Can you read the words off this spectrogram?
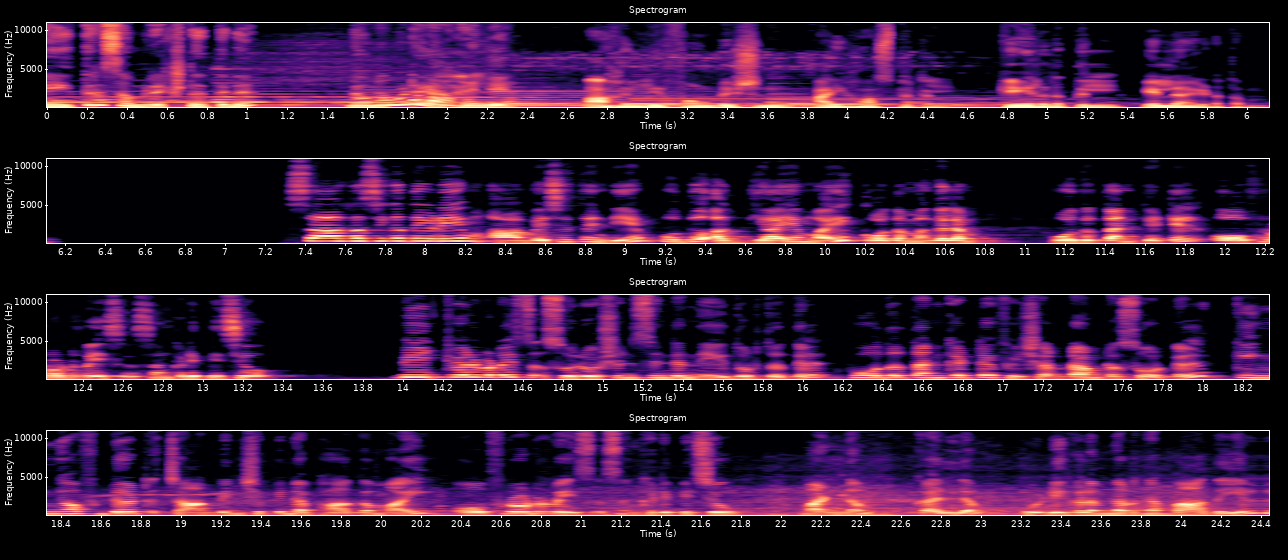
നേത്ര സംരക്ഷണത്തിന് നമ്മുടെ Ahalya. Ahalya. Foundation eye hospital കേരളത്തിൽ എല്ലായിടത്തും. സാഹസികതയുടെയും ആവേശത്തിന്റെയും പുതു അധ്യായമായി കോതമംഗലം. ഭൂതത്താൻ കെട്ടിൽ ഓഫ് റോഡ് റേസ് സംഘടിപ്പിച്ചു. വി ട്വൽവ് റേസ് സൊല്യൂഷൻസിന്റെ നേതൃത്വത്തിൽ ഭൂതത്താൻകെട്ട് ഫിഷർ ഡാം റിസോർട്ടിൽ കിങ് ഓഫ് ഡേർട്ട് ചാമ്പ്യൻഷിപ്പിന്റെ ഭാഗമായി ഓഫ് റോഡ് റേസ് സംഘടിപ്പിച്ചു. മണ്ണും കല്ലും കുഴികളും നിറഞ്ഞ പാതയിൽ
